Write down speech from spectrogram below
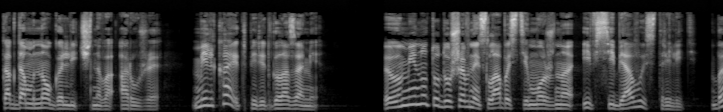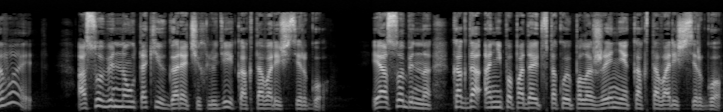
когда много личного оружия. Мелькает перед глазами». В минуту душевной слабости можно и в себя выстрелить. Бывает. Особенно у таких горячих людей, как товарищ Серго. И особенно, когда они попадают в такое положение, как товарищ Серго.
